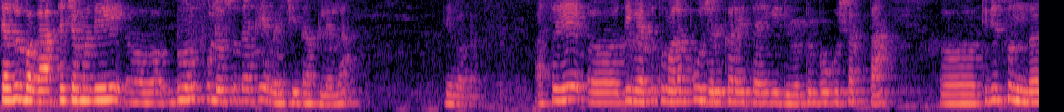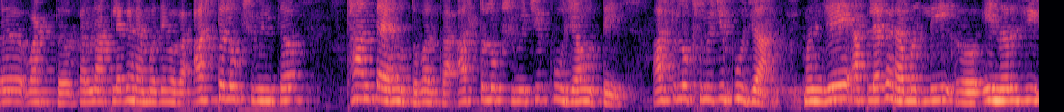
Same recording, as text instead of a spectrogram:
त्याचं बघा त्याच्यामध्ये दोन फुलं सुद्धा ठेवायची आहेत आपल्याला. ते बघा. असं हे दिव्याचं तुम्हाला पूजन करायचं आहे विधीवरतून बघू शकता. किती सुंदर वाटतं. कारण आपल्या घरामध्ये बघा अष्टलक्ष्मींचं स्थान तयार होतं बरं का. अष्टलक्ष्मीची पूजा होते. अष्टलक्ष्मीची पूजा म्हणजे आपल्या घरामधली एनर्जी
